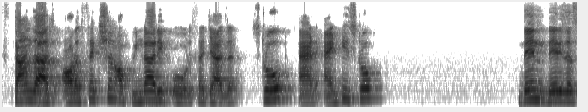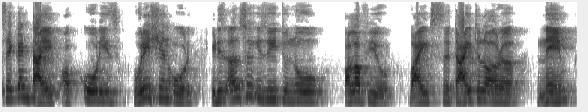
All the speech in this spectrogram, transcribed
stanzas or a section of Pindaric ode such as strophe and antistrophe. Then there is a second type of ode is Horatian ode. It is also easy to know all of you by its title or name.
